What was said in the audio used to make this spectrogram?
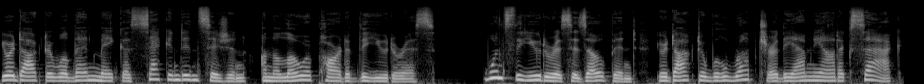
Your doctor will then make a second incision on the lower part of the uterus. Once the uterus is opened, your doctor will rupture the amniotic sac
